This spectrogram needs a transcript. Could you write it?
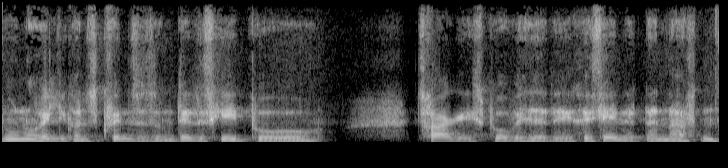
nogle uheldige konsekvenser, som det, der skete på tragisk på, hvad hedder det, Christiania den anden aften.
